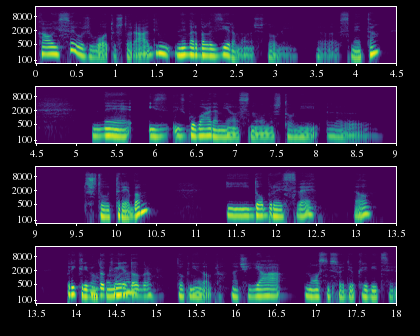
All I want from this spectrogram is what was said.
kao i sve u životu što radim, ne verbaliziram ono što mi e, smeta, ne izgovaram jasno ono što mi e, što trebam i dobro je sve, jel? Prikrivam Dok nije dobro. Dok nije dobro. Znači ja nosim svoj dio krivice e,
